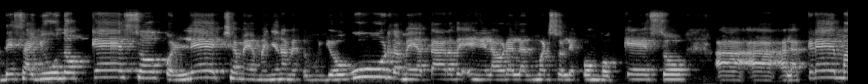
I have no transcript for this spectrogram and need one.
Desayuno queso con leche, a media mañana me tomo un yogur, a media tarde en la hora del almuerzo le pongo queso a, la crema,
